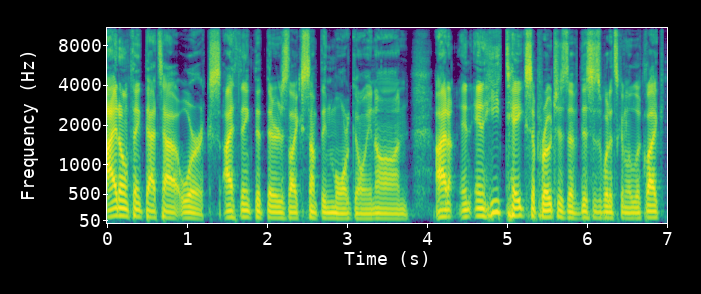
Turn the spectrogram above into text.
I don't think that's how it works. I think that there's like something more going on. I don't, and, and he takes approaches of this is what it's going to look like.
